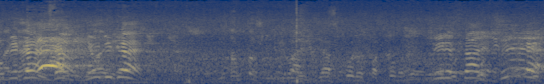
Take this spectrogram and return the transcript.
убегай, да, не убегай. Ну там тоже не убивали. Я скоро подходу. Шире встали, шире!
